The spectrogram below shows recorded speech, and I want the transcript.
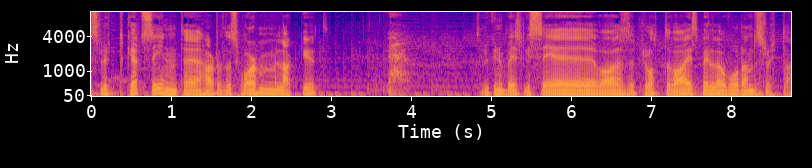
sluttcutscenen til Heart of the Swarm lakk ut. Så du kunne basically se hva plottet var i spillet, og hvordan det slutta.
